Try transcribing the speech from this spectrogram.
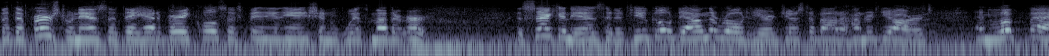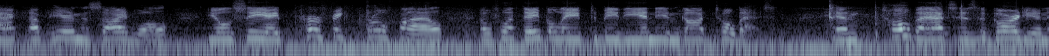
But the first one is that they had a very close affiliation with Mother Earth. The second is that if you go down the road here just about 100 yards and look back up here in the sidewall, you'll see a perfect profile of what they believe to be the Indian god Tobats. And Tobats is the guardian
